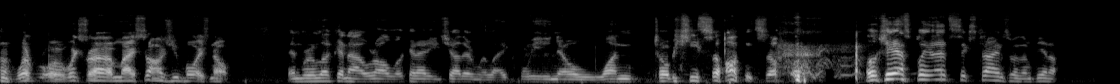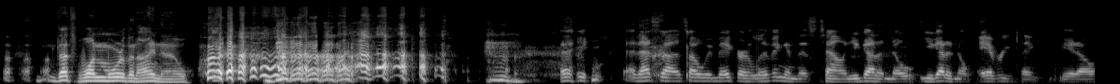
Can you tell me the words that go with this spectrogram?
"What? Which uh, my songs you boys know?" And we're looking out. We're all looking at each other, and we're like, "We know one Toby Keith song." So, okay, let's play that six times with him. You know. That's one more than I know. Hey, and that's how, that's how we make our living in this town. You gotta know. You gotta know everything. You know.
